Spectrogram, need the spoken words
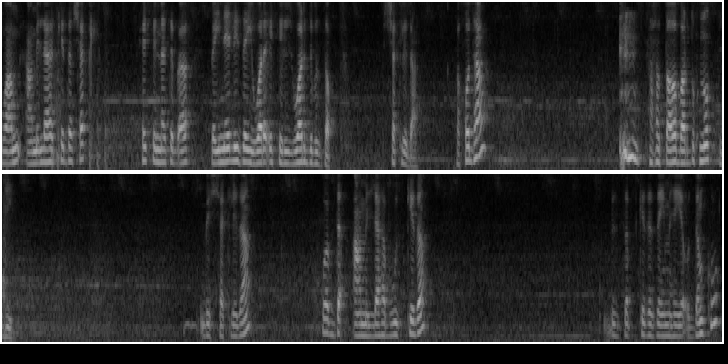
واعمل لها كده شكل بحيث إنها تبقى باينالي زي ورقة الورد بالظبط بالشكل ده. هاخدها. هحطها برضو في نص دي. بالشكل ده. وأبدأ أعمل لها بوز كده. بالظبط كده زي ما هي قدامكم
